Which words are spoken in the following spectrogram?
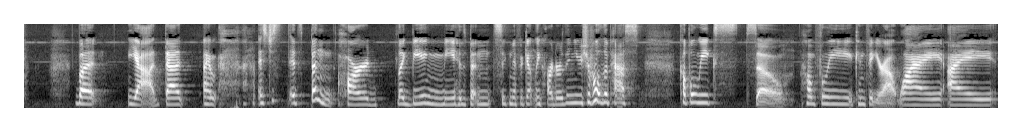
but yeah, that, I, it's just, it's been hard. Like, being me has been significantly harder than usual the past couple weeks. So, hopefully, you can figure out why I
